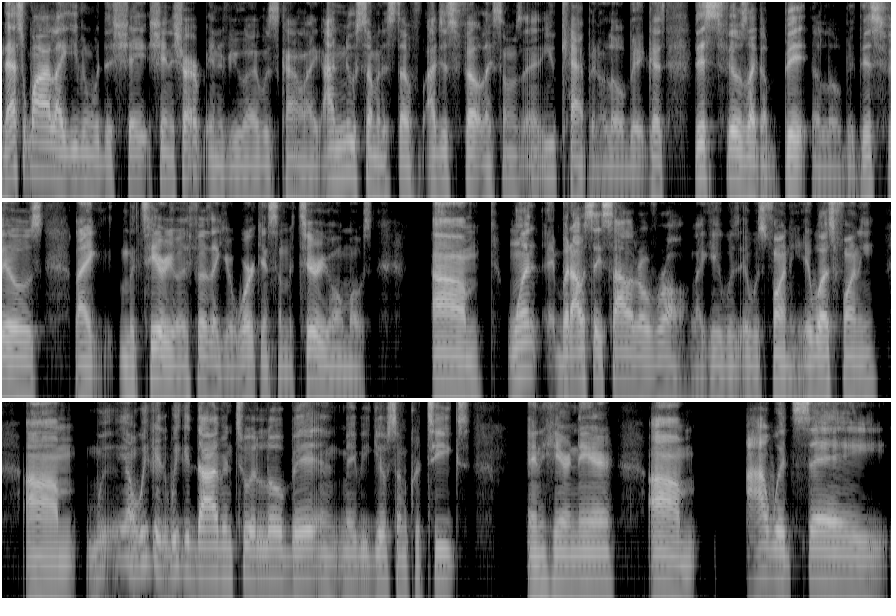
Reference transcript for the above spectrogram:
that's why, like, even with the Shay, Shannon Sharpe interview, it was kind of like I knew some of the stuff. I just felt like someone said, "You capping a little bit," because this feels like a bit, a little bit. This feels like material. It feels like you're working some material almost. Um, one, but I would say solid overall. Like it was, it was funny. It was funny. Um, we, you know, we could we could dive into it a little bit and maybe give some critiques and here and there. Um, I would say,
